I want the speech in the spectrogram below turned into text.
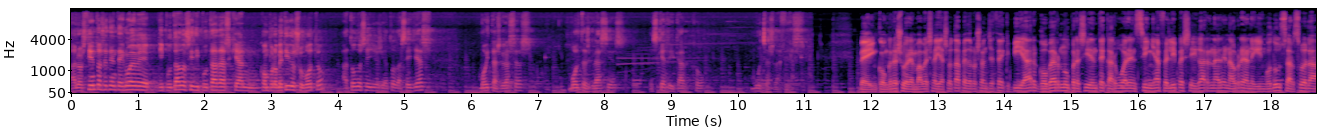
A los 179 diputados y diputadas que han comprometido su voto, a todos ellos y a todas ellas, moitas grasas, moltes gràcies, eskerrik asko, muchas gracias. Behin, kongresuaren babesa jasota Pedro Sánchezek bihar gobernu presidente karguaren zina Felipe Seigarrenaren aurrean egingo du zarzuela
